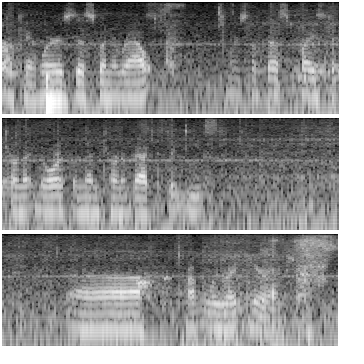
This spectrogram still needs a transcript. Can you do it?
Okay, where is this going to route? Where's the best place to turn it north and then turn it back to the east? Uh, probably right here, actually.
